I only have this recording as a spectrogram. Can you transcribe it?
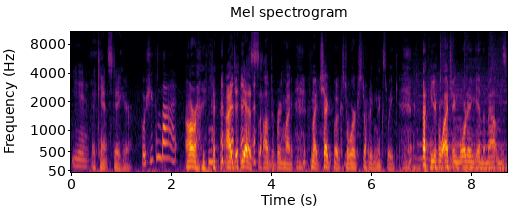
Yes. I can't stay here. Of course, you can buy it. All right. I ju- yes, I'll have to bring my, my checkbooks to work starting next week. You're watching Morning in the Mountains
